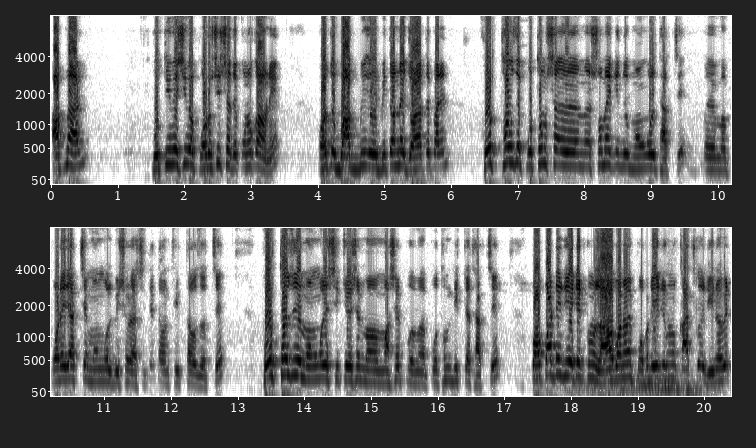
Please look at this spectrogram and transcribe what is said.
আপনার প্রতিবেশী বা পড়োশির সাথে কোনো কারণে হয়তো বাক বি- বিতণ্ডায় জড়াতে পারেন। ফোর্থ হাউসে প্রথম সময় কিন্তু মঙ্গল থাকছে। পরে যাচ্ছে মঙ্গল বিশ্ব রাশিতে, তখন ফিফথ হাউস হচ্ছে। ফোর্থ হাউসে মঙ্গলের সিচুয়েশন মাসের প্রথম দিকটা থাকছে। প্রপার্টি রিলেটেড কোনো লাভবান হবে প্রপার্টি রিলেটেড কোনো কাজ করে রিনোভেট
